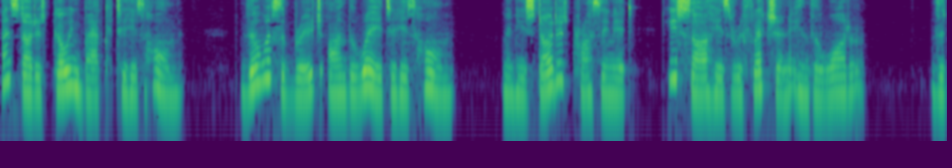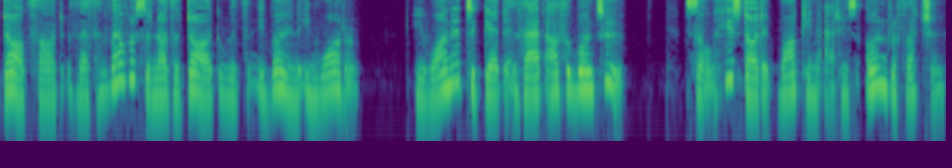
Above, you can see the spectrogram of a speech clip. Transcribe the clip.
and started going back to his home. There was a bridge on the way to his home. When he started crossing it, he saw his reflection in the water. The dog thought that there was another dog with a bone in water. He wanted to get that other bone too. So he started barking at his own reflection.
